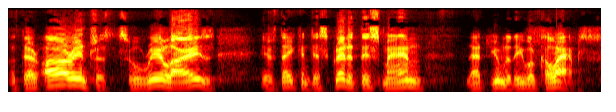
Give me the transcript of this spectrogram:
But there are interests who realize if they can discredit this man, that unity will collapse.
